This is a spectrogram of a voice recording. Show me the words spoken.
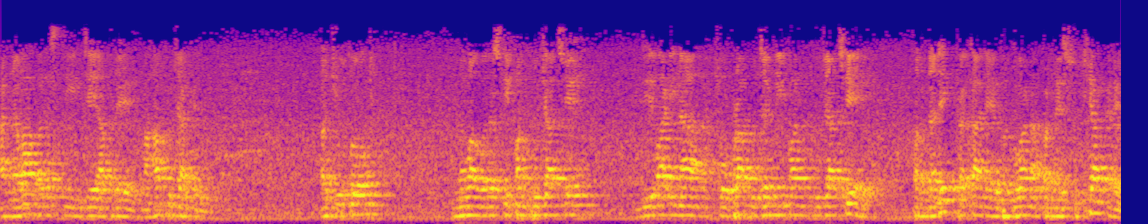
આ નવા વર્ષની જે આપણે મહાપૂજા કરી હજુ તો નવા વર્ષની પણ પૂજા છે, દિવાળીના ચોપડા પૂજનની પણ પૂજા છે, પણ દરેક પ્રકારે ભગવાન આપણને સુખ્યા કરે,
